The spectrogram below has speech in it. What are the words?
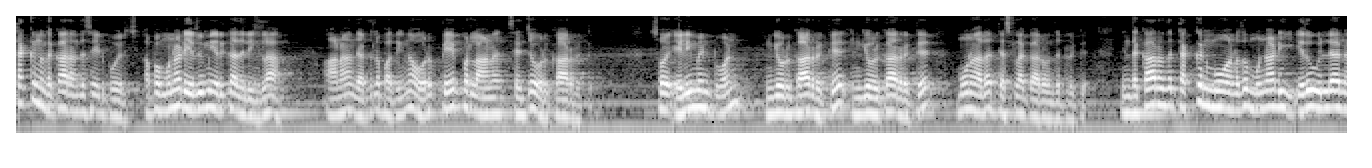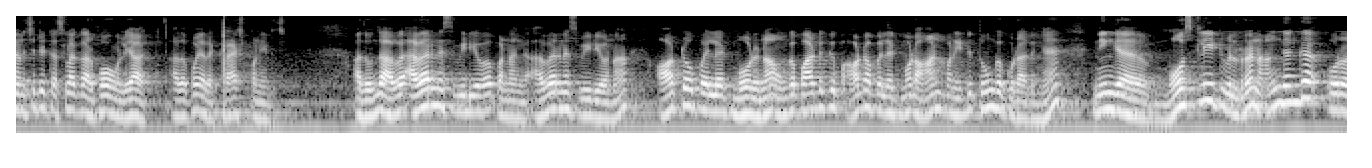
டக்குன்னு அந்த கார் அந்த சைடு போயிடுச்சு அப்போ முன்னாடி எதுவுமே இருக்காது இல்லைங்களா? ஆனால் அந்த இடத்துல பார்த்தீங்கன்னா ஒரு பேப்பரில் ஆன செஞ்ச ஒரு கார் இருக்குது ஸோ எலிமெண்ட் ஒன் இங்கே ஒரு கார் இருக்குது இங்கே ஒரு கார் இருக்குது மூணாவதாக டெஸ்லா கார் வந்துட்டுருக்கு. இந்த கார் வந்து டக்குன்னு மூவ் ஆனதும் முன்னாடி எதுவும் இல்லைன்னு நினச்சிட்டு டெஸ்லா கார் போவோம் இல்லையா? அதை போய் அதை கிராஷ் பண்ணிடுச்சு. அது வந்து அவ அவேர்னஸ் வீடியோவாக பண்ணாங்க. அவேர்னஸ் வீடியோனா ஆட்டோ பைலட் மோடுனா உங்கள் பாட்டுக்கு ஆட்டோ பைலட் மோடு ஆன் பண்ணிவிட்டு தூங்கக்கூடாதுங்க. நீங்கள் மோஸ்ட்லி இட் வில் ரன் அங்கங்கே ஒரு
